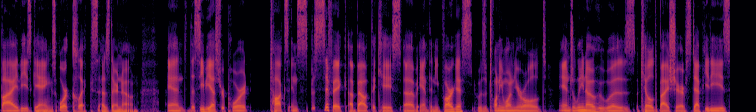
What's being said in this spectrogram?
by these gangs or cliques, as they're known. And the CBS report talks in specific about the case of Anthony Vargas, who was a 21 year old Angelino who was killed by sheriff's deputies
